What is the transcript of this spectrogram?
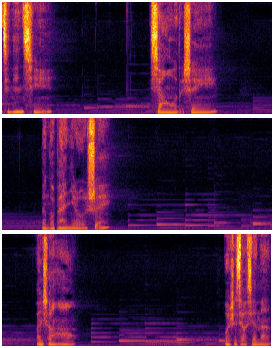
今天起，希望我的声音能够伴你入睡。晚上好，我是小仙男。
